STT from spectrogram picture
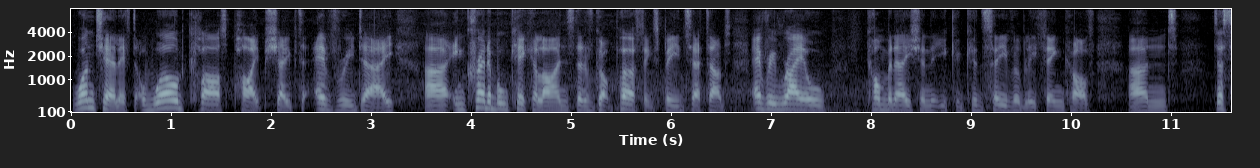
one chairlift, a world-class pipe shaped every day, uh, incredible kicker lines that have got perfect speed setups, every rail combination that you could conceivably think of, and just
